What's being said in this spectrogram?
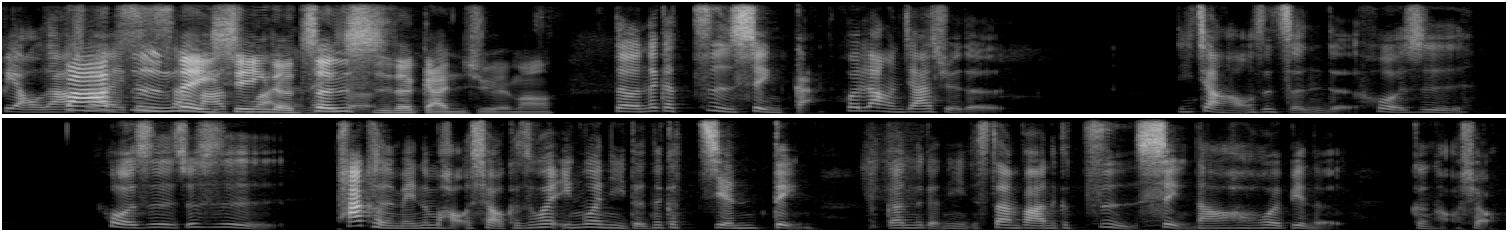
表达发自内心的真实的感觉吗？的那个自信感，会让人家觉得你讲好像是真的，或者是，或者是就是他可能没那么好笑，可是会因为你的那个坚定跟那个你散发那个自信，然后会变得更好笑。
